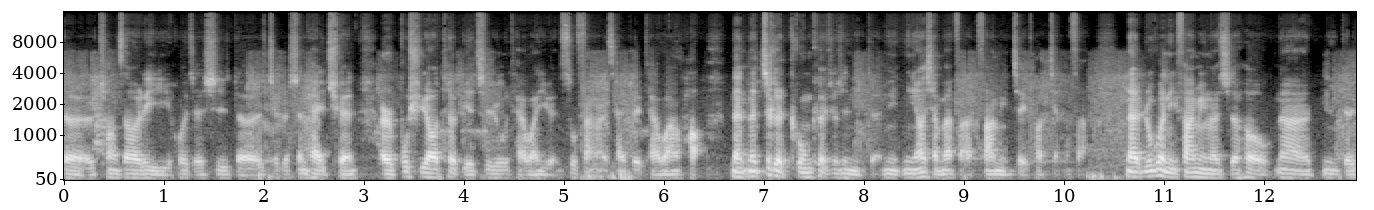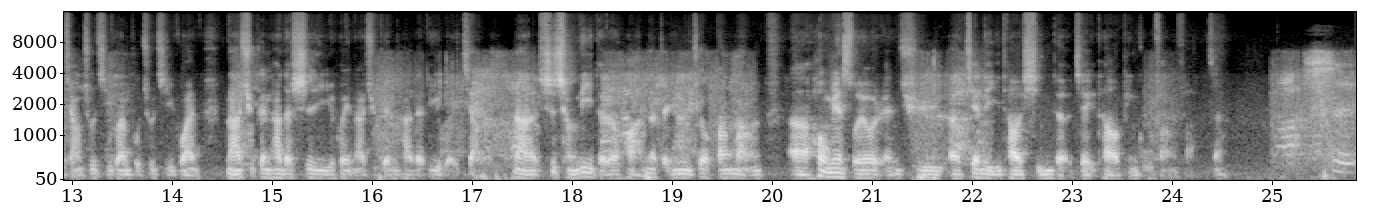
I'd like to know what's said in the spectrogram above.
的创造力，或者是的这个生态圈，而不需要特别植入台湾元素，反而才对台湾好。那那这个功课就是你的，你你要想办法发明这一套讲法。那如果你发明了之后，那你的讲述机关、补助机关拿去跟他的市议会拿去跟他的立委讲，那是成立的的话，那等于你就帮忙呃后面所有人去呃建立一套新的这一套评估方法。这样是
